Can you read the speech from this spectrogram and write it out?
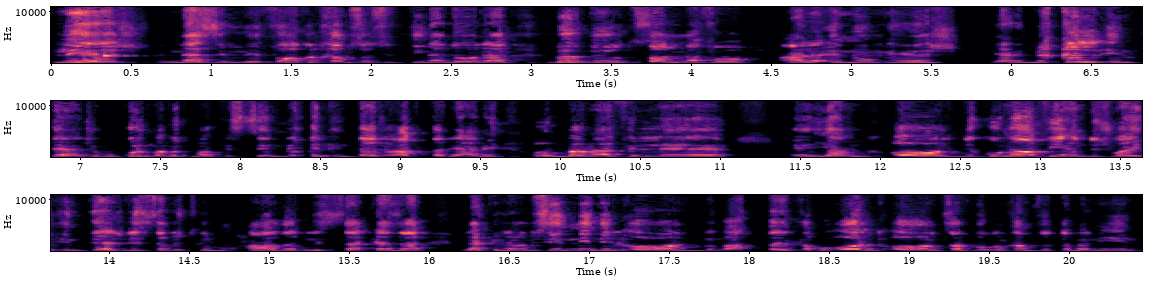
ليش؟ الناس اللي فوق ال 65 هذول بدوا يتصنفوا على إنهم إيش؟ يعني بقل إنتاجهم وكل ما بيكبر في السن بقل إنتاجه أكثر يعني ربما في young old يكون في عنده شوية إنتاج لسه بيشتغل محاضر لسه كذا. لكن لما بصير middle old ببطل. طب old old صار فوق ال 85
